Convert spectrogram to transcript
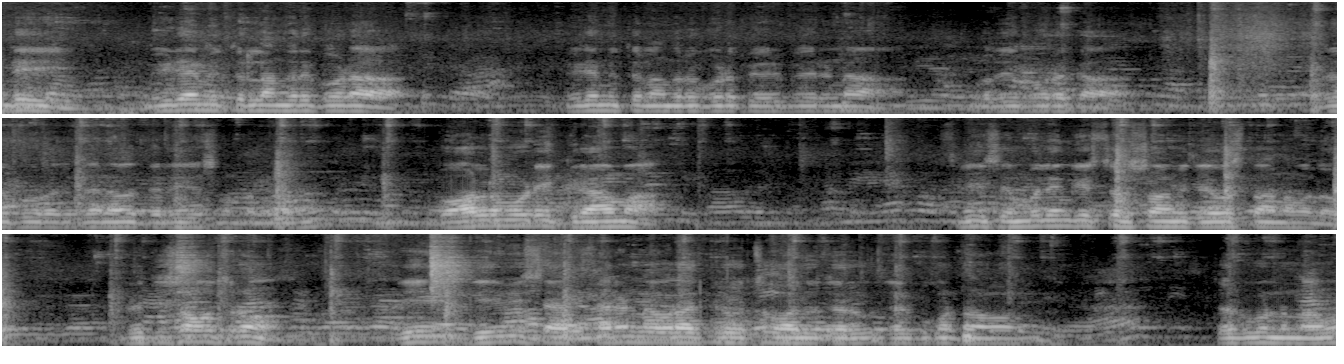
అటువంటి మీడియా మిత్రులందరూ కూడా మీడియా మిత్రులందరూ కూడా పేరు పేరున హృదయపూర్వక హృదయపూర్వక ధన్యవాదాలు తెలియజేసుకుంటున్నాను. గోళ్ళమూడి గ్రామ శ్రీ శంభులింగేశ్వర స్వామి దేవస్థానంలో ప్రతి సంవత్సరం దేవి దేవి శ- శరన్నవరాత్రి ఉత్సవాలు జరుపు జరుపుకుంటాము జరుపుకుంటున్నాము.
